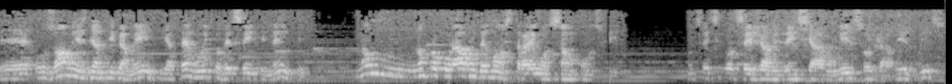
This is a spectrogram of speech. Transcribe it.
É, os homens de antigamente, e até muito recentemente, não, não procuravam demonstrar emoção com os filhos. Não sei se vocês já vivenciaram isso ou já viram isso,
